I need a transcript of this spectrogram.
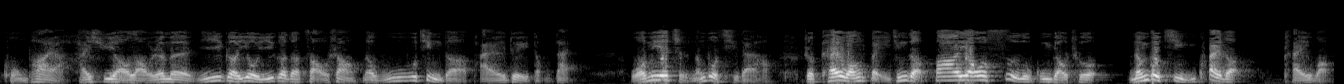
恐怕呀，还需要老人们一个又一个的早上那无尽的排队等待。我们也只能够期待哈，这开往北京的八幺四路公交车能够尽快的开往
